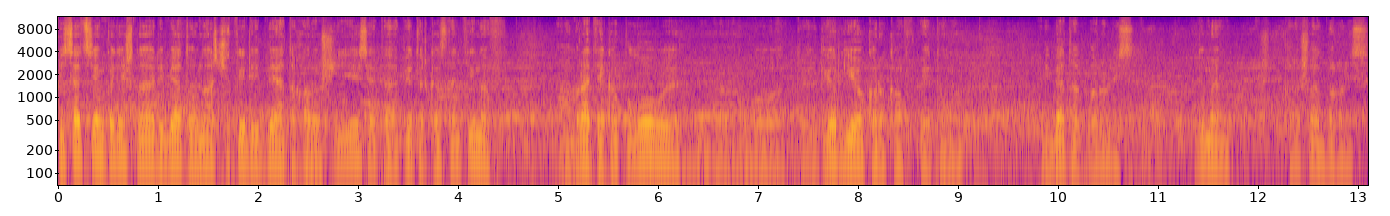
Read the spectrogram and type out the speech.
57, конечно, ребята, у нас четыре ребята хорошие есть. Это Петр Константинов, а, братья Копыловы, а, вот, Георгий Окороков. Поэтому ребята отборолись. Думаем, хорошо отборолись.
